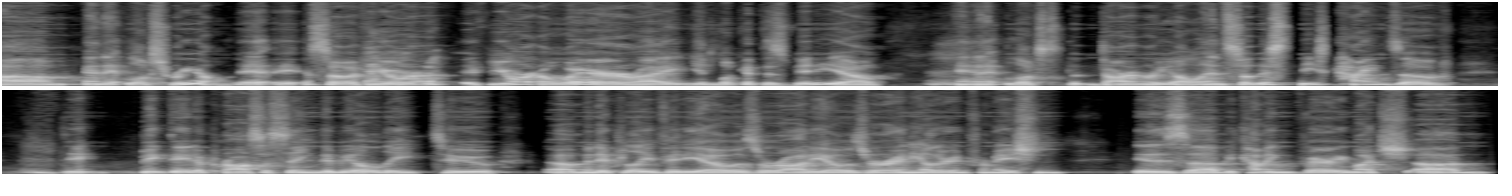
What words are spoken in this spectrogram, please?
Um, and it looks real. It, it, so if you're if you aren't aware, right, you'd look at this video and it looks darn real. And so this these kinds of big big data processing, the ability to uh, manipulate videos or audios or any other information is uh, becoming very much um,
